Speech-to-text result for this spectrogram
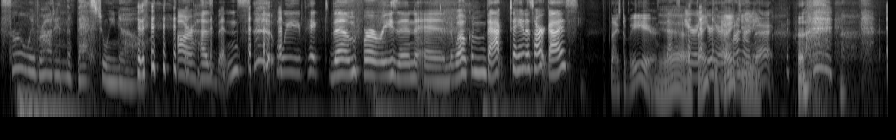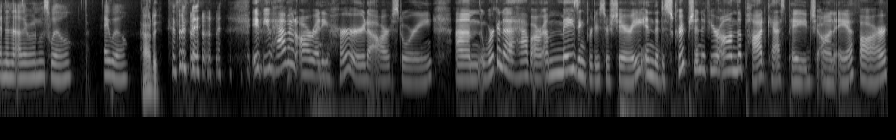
So we brought in the best we know, our husbands. We picked them for a reason. And welcome back to Hannah's Heart, guys. Nice to be here. Yeah, Eric. thank You're you, here. thank you. Back. And then the other one was Will. Hey, Will. Howdy. If you haven't already heard our story, um, we're going to have our amazing producer Sherry in the description if you're on the podcast page on AFR,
